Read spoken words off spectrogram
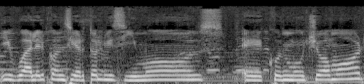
Igual el concierto lo hicimos eh, con mucho amor,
